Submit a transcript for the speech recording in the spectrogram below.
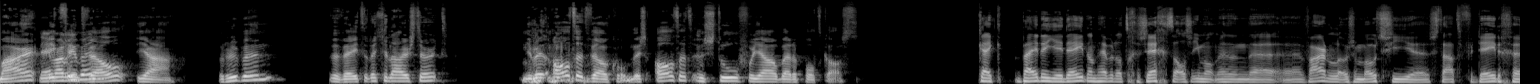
Maar Nee, ik maar vind Ruben? wel, ja, Ruben, we weten dat je luistert. Je bent altijd welkom. Er is altijd een stoel voor jou bij de podcast. Kijk, bij de JD dan hebben we dat gezegd als iemand met een eh, eh, waardeloze motie eh, staat te verdedigen.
